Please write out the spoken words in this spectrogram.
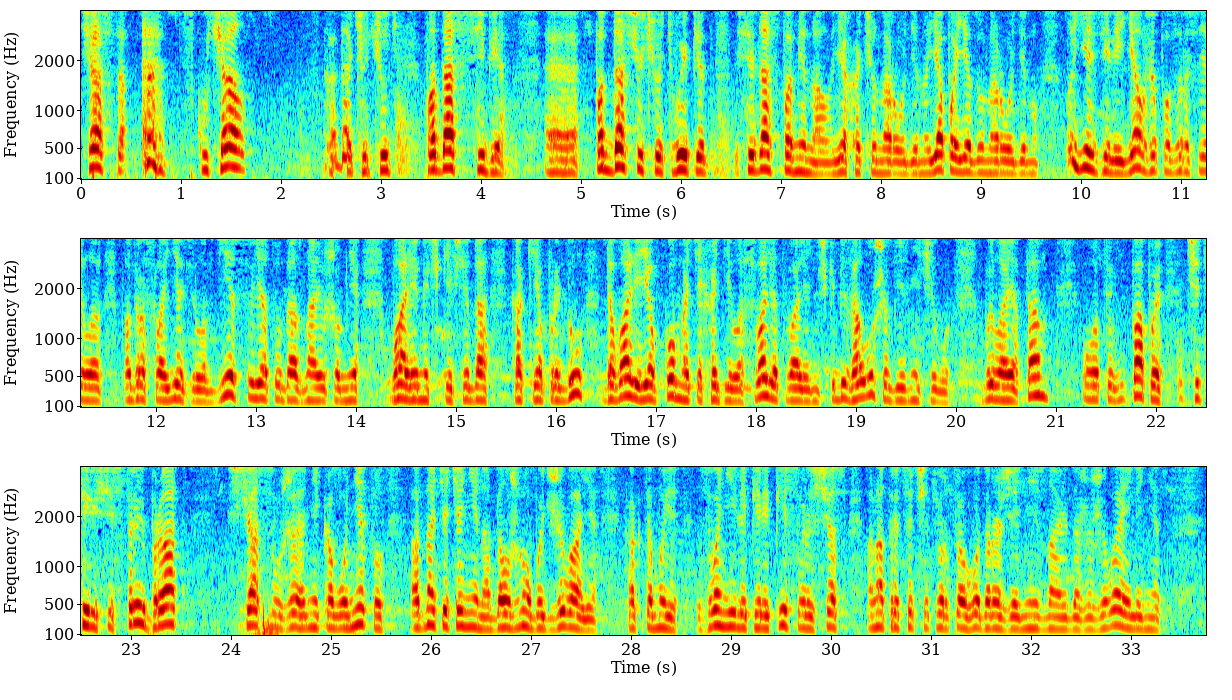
часто скучал, когда чуть-чуть подаст себе, э, поддаст чуть-чуть, выпьет, всегда вспоминал, я хочу на родину, я поеду на родину. Ну, ездили, я уже повзрослела, подросла, ездила в детстве, я туда знаю, что мне валеночки всегда, как я приду, давали, я в комнате ходила, свалят валеночки, без галошек, без ничего. Была я там, вот, папы четыре сестры, брат, Сейчас уже никого нету. Одна тетя Нина должно быть живая. Как-то мы звонили, переписывались. Сейчас она 34 года рождения. Не знаю, даже живая или нет.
